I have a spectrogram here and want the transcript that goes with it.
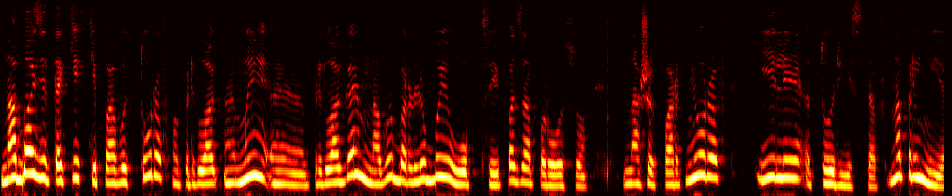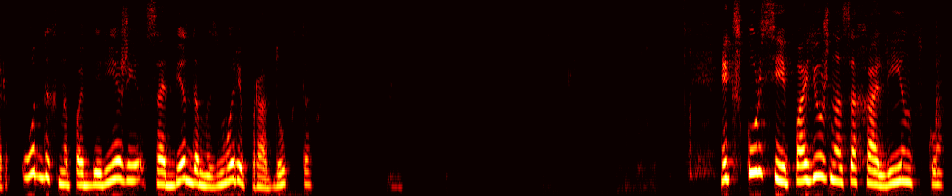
На базе таких типовых туров мы, предлаг... мы э, предлагаем на выбор любые опции по запросу наших партнеров или туристов. Например, отдых на побережье с обедом из морепродуктов. Экскурсии по Южно-Сахалинску,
